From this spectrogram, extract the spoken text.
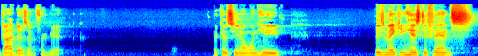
God doesn't forget. Because, you know, when he is making his defense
